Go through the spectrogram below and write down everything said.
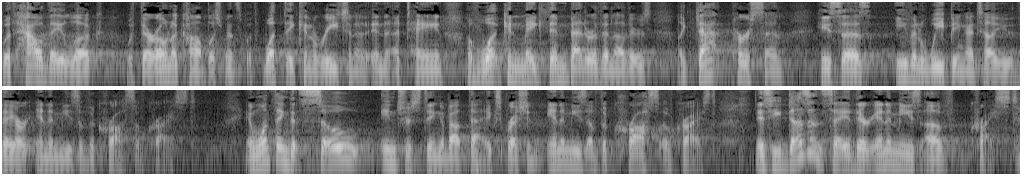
with how they look, with their own accomplishments, with what they can reach and, and attain, of what can make them better than others. Like that person, he says, even weeping, I tell you, they are enemies of the cross of Christ. And one thing that's so interesting about that expression, enemies of the cross of Christ, is he doesn't say they're enemies of Christ.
